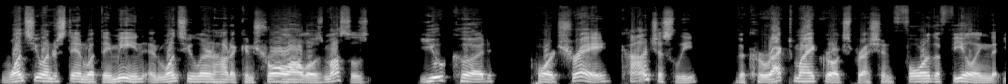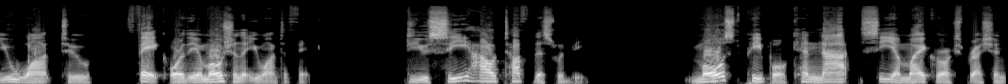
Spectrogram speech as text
once you understand what they mean and once you learn how to control all those muscles, you could portray consciously the correct micro expression for the feeling that you want to fake or the emotion that you want to fake. Do you see how tough this would be? Most people cannot see a micro expression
